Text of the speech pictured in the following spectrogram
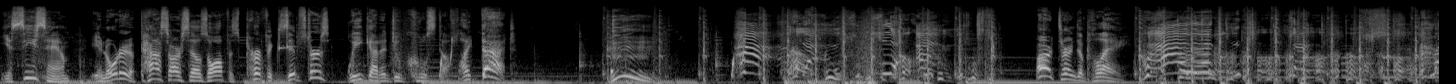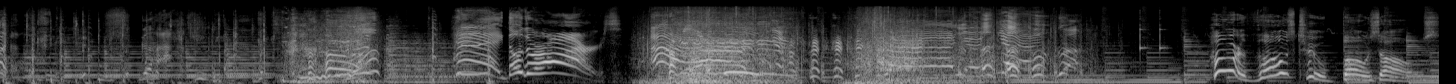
You see, Sam, in order to pass ourselves off as perfect Zipsters, we gotta do cool stuff like that. Hmm. Our turn to play. Hey, those are ours! Who are those two bozos?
